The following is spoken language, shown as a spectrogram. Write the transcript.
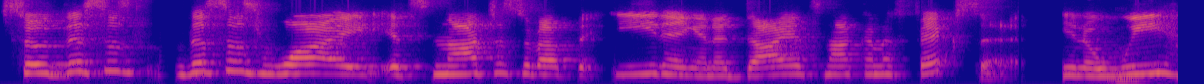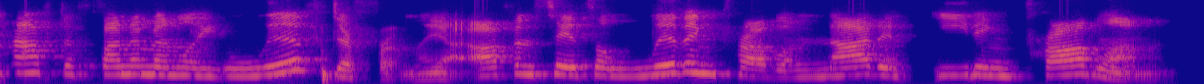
So this is this is why it's not just about the eating and a diet's not going to fix it. You know we mm-hmm. have to fundamentally live differently. I often say it's a living problem not an eating problem.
